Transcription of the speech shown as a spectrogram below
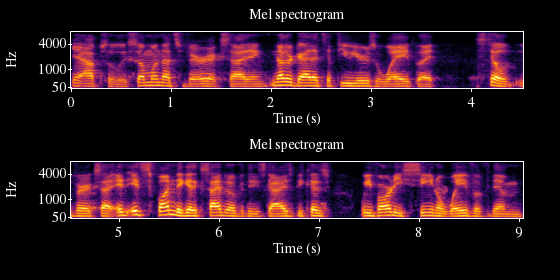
Yeah, absolutely. Someone that's very exciting. Another guy that's a few years away, but still very excited. It, it's fun to get excited over these guys because we've already seen a wave of them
